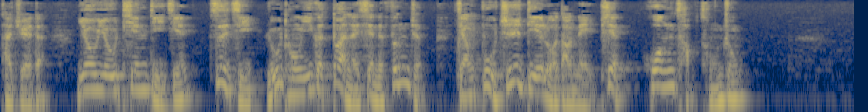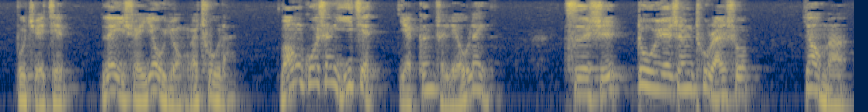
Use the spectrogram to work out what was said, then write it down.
他觉得悠悠天地间，自己如同一个断了线的风筝，将不知跌落到哪片荒草丛中。不觉间，泪水又涌了出来。王国生一见，也跟着流泪了。此时，杜月笙突然说：“要么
